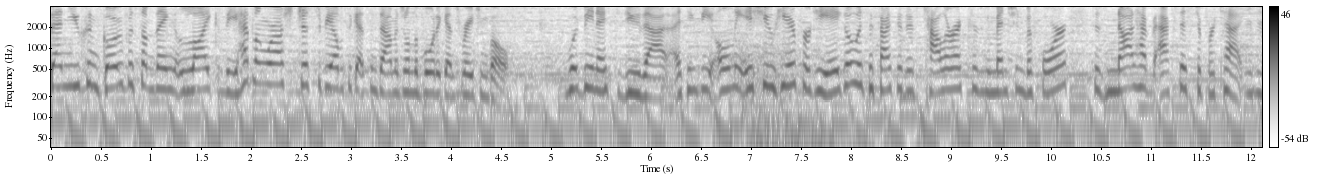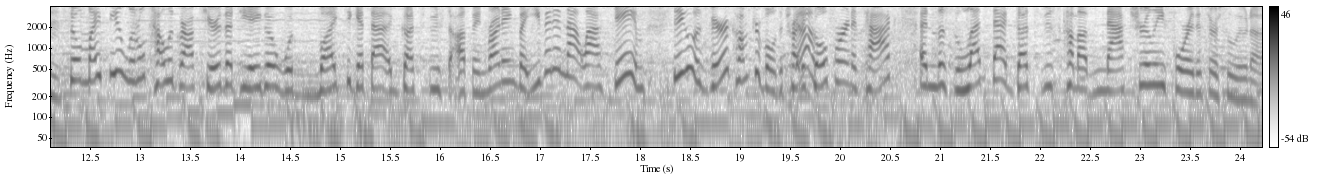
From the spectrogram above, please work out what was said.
then you can go for something like the Headlong Rush just to be able to get some damage on the board against Raging Bolt would be nice to do that. I think the only issue here for Diego is the fact that this Calyrex, as we mentioned before, does not have access to Protect. Mm -hmm. So it might be a little telegraphed here that Diego would like to get that Guts boost up and running, but even in that last game, Diego was very comfortable to try yeah. to go for an attack and just let that Guts boost come up naturally for this Ursaluna.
